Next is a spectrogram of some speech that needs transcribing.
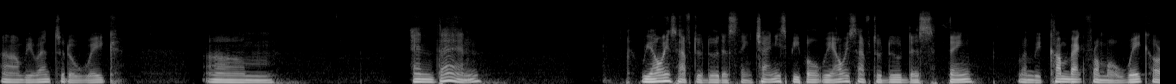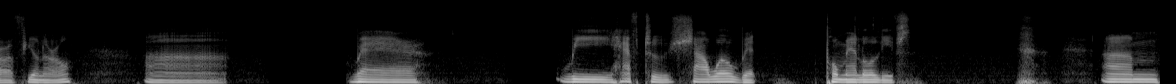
uh, we went to the wake, um, and then we always have to do this thing. Chinese people, we always have to do this thing when we come back from a wake or a funeral, uh, where we have to shower with pomelo leaves. um,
